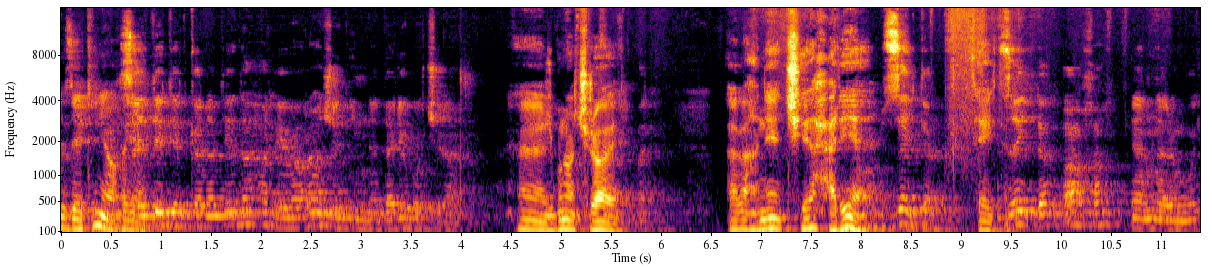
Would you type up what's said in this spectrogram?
e zeytin yağı. Zeytin yağı kanatı da her yevaran jenninne deri bu çırar. He, buna çırar. Evet. Ev hani çiğ hariye. زيتا Zeytin. زيتا اخر يعني نرموي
